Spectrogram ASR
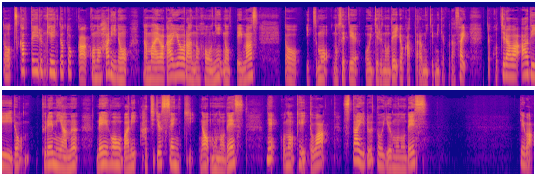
と使っている毛糸とか、この針の名前は概要欄の方に載っています。といつも載せておいてるので、よかったら見てみてください。こちらはアディのプレミアム0号針80センチのものです。で、この毛糸はスタイルというものです。では、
